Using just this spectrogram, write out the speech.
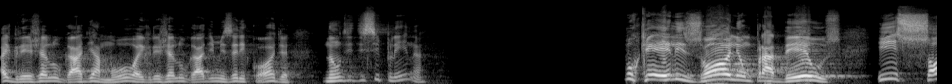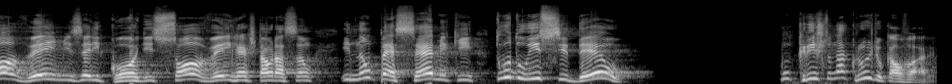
A igreja é lugar de amor, a igreja é lugar de misericórdia, não de disciplina. Porque eles olham para Deus e só veem misericórdia, e só veem restauração, e não percebem que tudo isso se deu com Cristo na cruz do Calvário.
